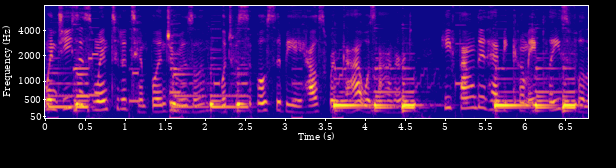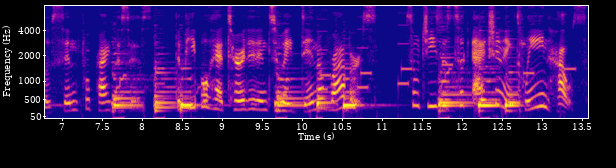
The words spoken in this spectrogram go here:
When Jesus went to the temple in Jerusalem, which was supposed to be a house where God was honored, he found it had become a place full of sinful practices. The people had turned it into a den of robbers. So Jesus took action and cleaned house,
